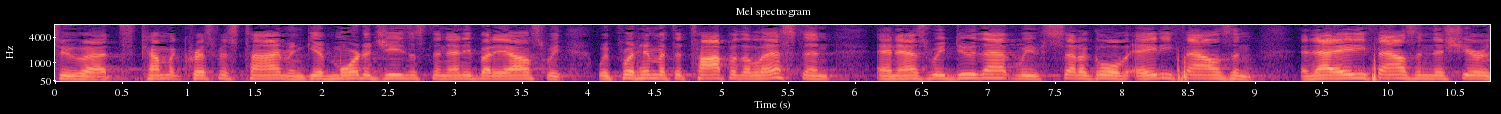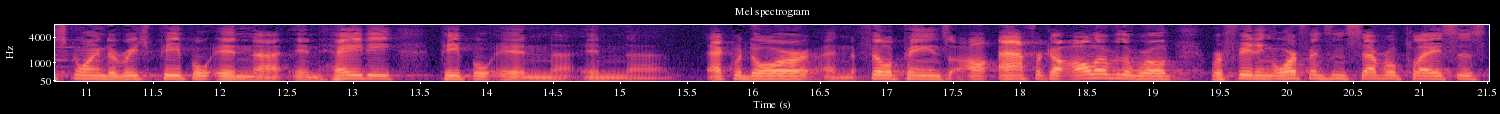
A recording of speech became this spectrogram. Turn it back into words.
to, uh, to come at Christmas time and give more to Jesus than anybody else. We we put him at the top of the list, and and as we do that, we've set a goal of eighty thousand, and that eighty thousand this year is going to reach people in uh, in Haiti, people in uh, in. Uh, Ecuador and the Philippines, all, Africa, all over the world. We're feeding orphans in several places.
